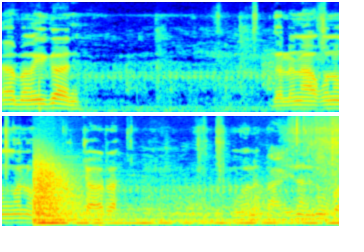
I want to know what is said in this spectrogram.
Ah, mga igan. Dala na ako ng ano, kutsara. Kuha na tayo ng lupa.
